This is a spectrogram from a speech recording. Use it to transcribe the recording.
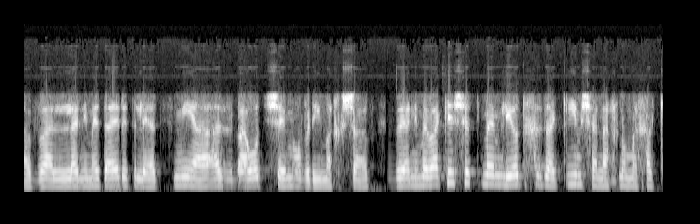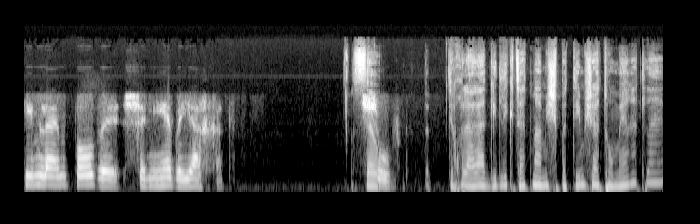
אבל אני מתארת לעצמי הזוועות שהם עוברים עכשיו. ואני מבקשת מהם להיות חזקים, שאנחנו מחכים להם פה ושנהיה ביחד. שוב. את יכולה להגיד לי קצת מהמשפטים שאת אומרת להם?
